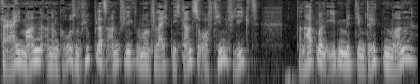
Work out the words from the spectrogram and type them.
drei Mann an einem großen Flugplatz anfliegt, wo man vielleicht nicht ganz so oft hinfliegt, dann hat man eben mit dem dritten Mann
